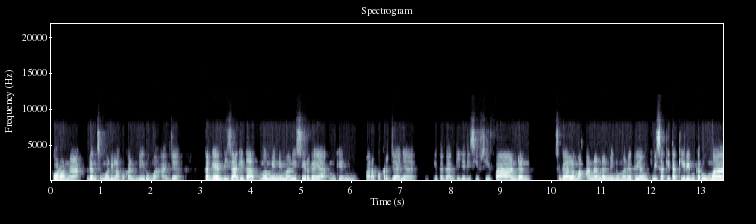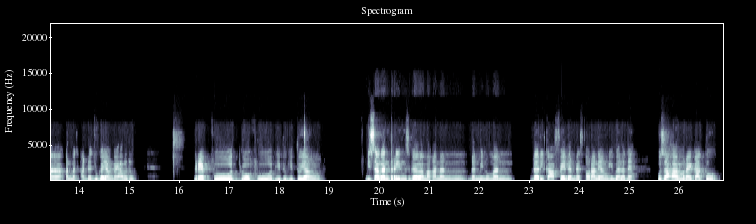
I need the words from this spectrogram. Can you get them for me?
corona dan semua dilakukan di rumah aja. Kan kayak bisa kita meminimalisir kayak mungkin para pekerjanya kita ganti jadi shift-shiftan dan segala makanan dan minumannya tuh yang bisa kita kirim ke rumah kan masih ada juga yang kayak apa tuh GrabFood, GoFood gitu-gitu yang bisa nganterin segala makanan dan minuman dari kafe dan restoran yang ibaratnya usaha mereka tuh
